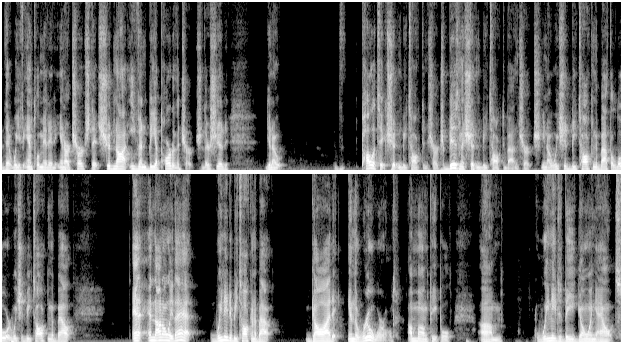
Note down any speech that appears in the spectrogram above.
that we've implemented in our church that should not even be a part of the church. There should, you know, politics shouldn't be talked in church. Business shouldn't be talked about in church. You know, we should be talking about the Lord. We should be talking about and and not only that, we need to be talking about God in the real world among people. Um, we need to be going out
